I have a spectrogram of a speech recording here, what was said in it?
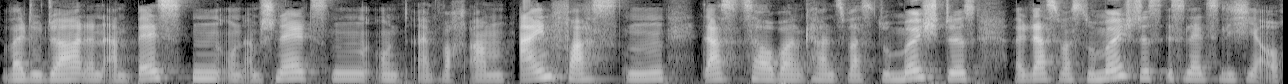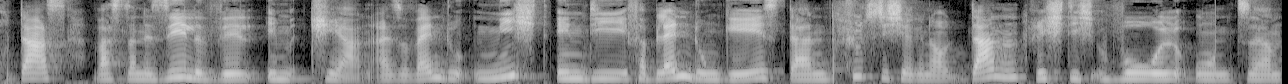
weil du da dann am besten und am schnellsten und einfach am einfachsten das zaubern kannst, was du möchtest, weil das, was du möchtest, ist letztlich ja auch das, was deine Seele will im Kern. Also wenn du nicht in die Verblendung gehst, dann fühlst du dich ja genau dann richtig wohl und äh,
